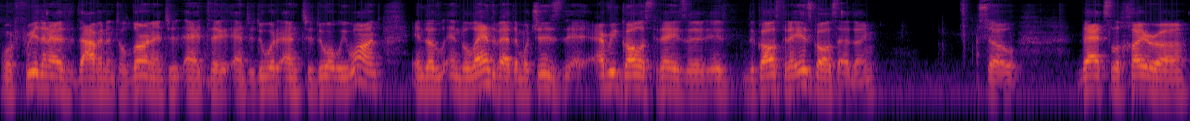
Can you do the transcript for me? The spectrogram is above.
we're freer than ever to daven and to learn and to and to and to do what and to do what we want in the in the land of Edom, which is every Gaulis today is, a, is the Gaulis today is Gaulis Edom. Eh? So that's l'chayra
